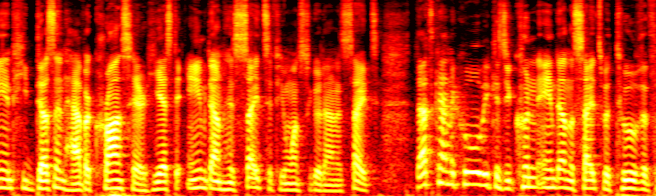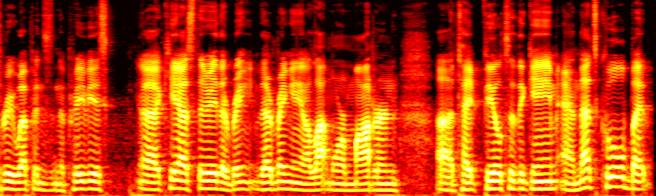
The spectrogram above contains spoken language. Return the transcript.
and he doesn't have a crosshair. He has to aim down his sights if he wants to go down his sights. That's kind of cool because you couldn't aim down the sights with two of the three weapons in the previous uh, Chaos Theory. They're bringing they're bringing a lot more modern uh, type feel to the game, and that's cool. But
